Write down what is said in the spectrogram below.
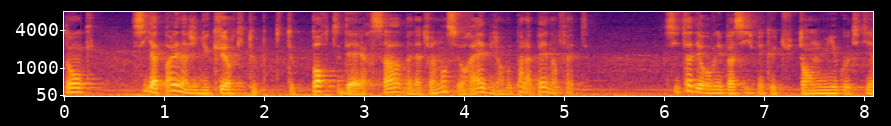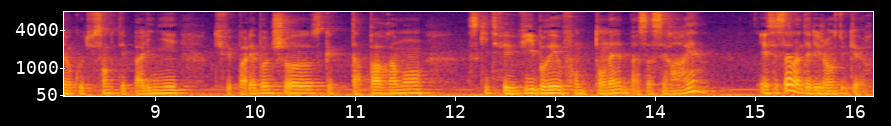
Donc, s'il n'y a pas l'énergie du cœur qui te, porte derrière ça, ben naturellement, ce rêve, il n'en vaut pas la peine, en fait. Si tu as des revenus passifs, mais que tu t'ennuies au quotidien, que tu sens que tu n'es pas aligné, que tu fais pas les bonnes choses, que tu n'as pas vraiment ce qui te fait vibrer au fond de ton être, ben ça sert à rien. Et c'est ça l'intelligence du cœur.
